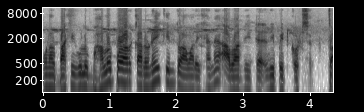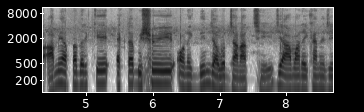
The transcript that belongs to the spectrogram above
ওনার পাখিগুলো ভালো পড়ার কারণেই কিন্তু আমার এখানে আবার রিপিট করছে। তো আমি আপনাদেরকে একটা বিষয় অনেক দিন যাবৎ জানাচ্ছি যে আমার এখানে যে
